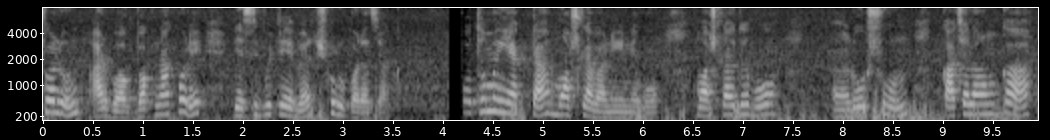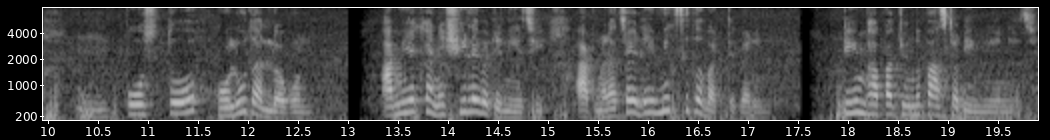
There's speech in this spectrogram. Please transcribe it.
চলুন আর বক বক না করে রেসিপিটা এবার শুরু করা যাক। প্রথমেই একটা মশলা বানিয়ে নেব। মশলায় দেব রসুন, কাঁচা লঙ্কা পোস্ত, হলুদ আর লবণ। আমি এখানে শিলে বেটে নিয়েছি। আপনারা চাইলে মিক্সিতেও বাটতে পারেন। ডিম ভাপার জন্য পাঁচটা ডিম নিয়ে নিয়েছি।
